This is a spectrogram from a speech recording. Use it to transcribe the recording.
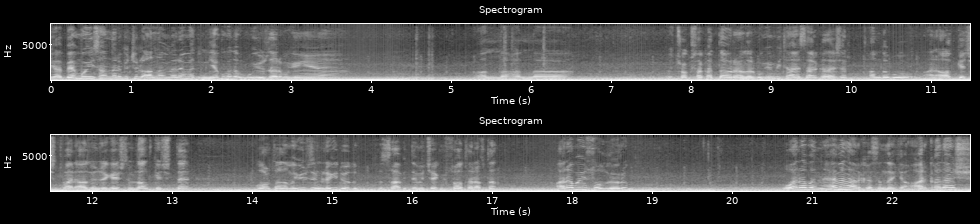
Ya ben bu insanlara bir türlü anlam veremedim. Niye bu kadar uyuzlar bugün ya? Allah Allah. Çok sakat davranıyorlar. Bugün bir tanesi arkadaşlar tam da bu hani alt geçit var ya az önce geçtiğimiz alt geçitte ortalama 120 ile gidiyordum. Sabitleme çekmiş sol taraftan. Arabayı solluyorum. O arabanın hemen arkasındaki arkadaş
